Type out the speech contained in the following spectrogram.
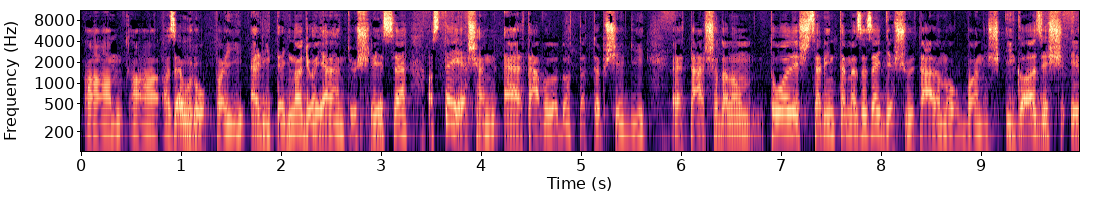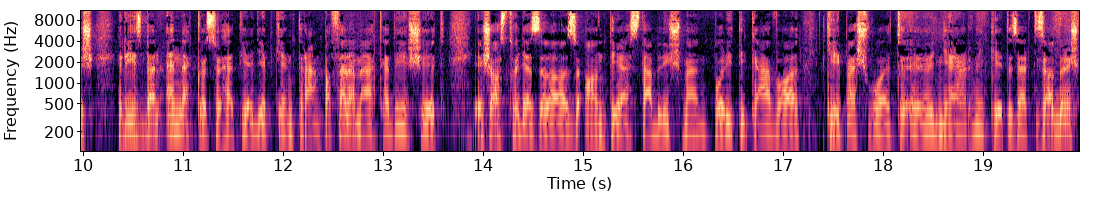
a, a, az európai elit egy nagyon jelentős része, az teljesen eltávolodott a többségi e, társadalomtól, és szerintem ez az Egyesült Államokban is igaz, és, és részben ennek köszönheti egyébként Trump a felemelkedését, és azt, hogy ezzel az anti-establishment politikával képes volt nyerni 2016-ban, és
